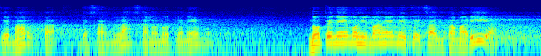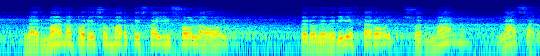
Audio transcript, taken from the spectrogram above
de Marta, de San Lázaro, no tenemos. No tenemos imágenes de Santa María, la hermana, por eso Marta está allí sola hoy, pero debería estar hoy su hermano Lázaro,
